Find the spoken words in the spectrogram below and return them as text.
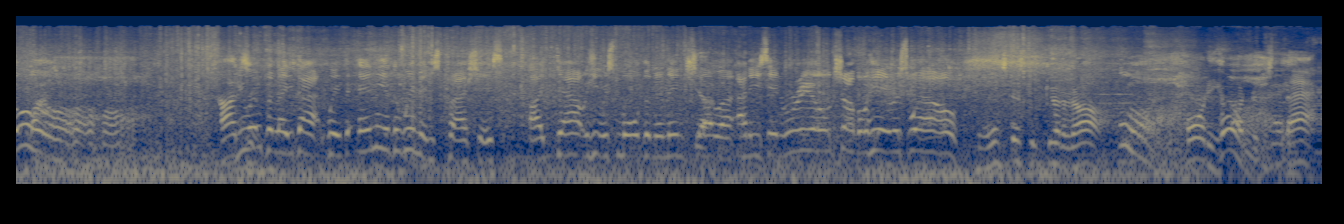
oh. Wow. You overlay that with any of the women's crashes, I doubt he was more than an inch yeah. lower, and he's in real trouble here as well. this isn't good at all. Oh. 40, oh. back.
